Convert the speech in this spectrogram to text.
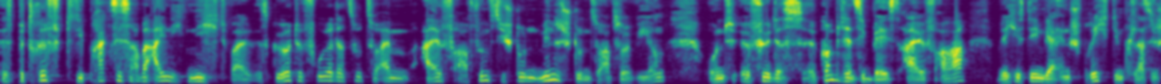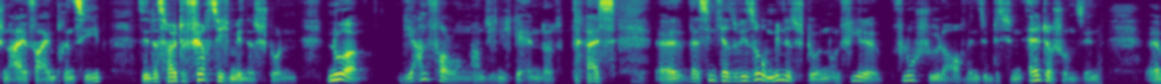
Es betrifft die Praxis aber eigentlich nicht, weil es gehörte früher dazu, zu einem IFA 50 Stunden Mindeststunden zu absolvieren. Und äh, für das äh, Competency-Based IFA, welches dem ja entspricht, dem klassischen IFA im Prinzip, sind es heute 40 Mindeststunden. Nur die Anforderungen haben sich nicht geändert. Das heißt, äh, das sind ja sowieso Mindeststunden und viele Flugschüler, auch wenn sie ein bisschen älter schon sind, äh,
